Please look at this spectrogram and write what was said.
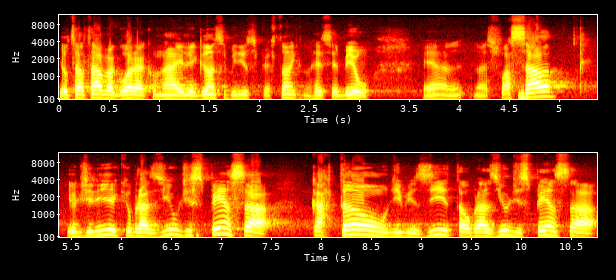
Eu tratava agora na elegância do ministro Pestana, que nos recebeu é, na sua sala, eu diria que o Brasil dispensa cartão de visita, o Brasil dispensa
